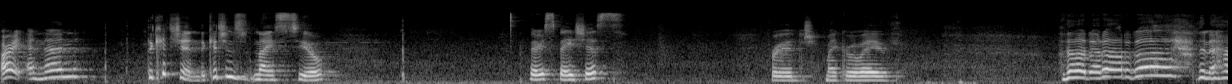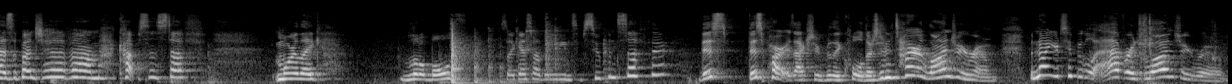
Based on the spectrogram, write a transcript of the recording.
All right, and then the kitchen. The kitchen's nice too. Very spacious. Fridge, microwave. Da, da, da, da, da. Then it has a bunch of um, cups and stuff more like little bowls. So I guess I'll be eating some soup and stuff there. This, this part is actually really cool. There's an entire laundry room, but not your typical average laundry room.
